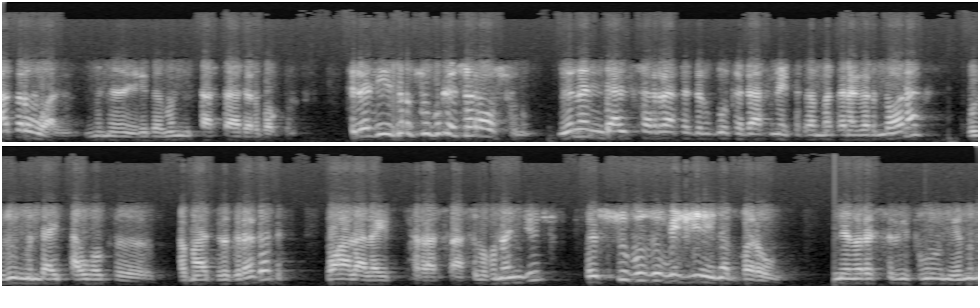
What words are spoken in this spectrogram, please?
አቅርቧል። ምን ይሄ በመንግስት አስተዳደር በኩል ስለዚህ እነሱ ሁሉ የሰራው እሱ ነው። ምን እንዳልሰራ ተደርጎ ተዳፍኖ የተቀመጠ ነገር እንደሆነ ብዙም እንዳይታወቅ በማድረግ ረገድ በኋላ ላይ የተሰራ ስራ ስለሆነ እንጂ እሱ ብዙ ቪዥን የነበረው የመሬት ስሪቱን የምን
